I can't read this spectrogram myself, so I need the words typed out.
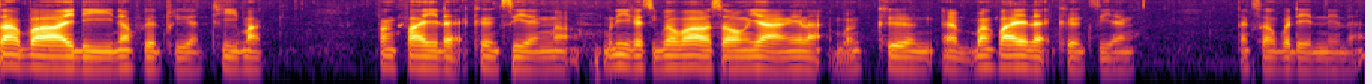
สบายดีเนาะเพื่อนๆที่มักบังไฟแหละเครื่องเสียงเนาะมื้อนี้ก็สิมาว่าสองอย่างนี่แหละบางเครื่องเอ่อบังไฟแหละเครื่องเสียงทั้งสองประเด็นนี่แหละ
